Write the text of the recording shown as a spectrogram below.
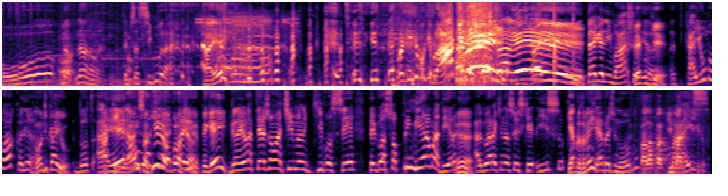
Oh, Ó. não, não, não, é. Você precisa segurar. É? Pra que que eu vou quebrar? Ah, quebrei! Aê! Aí! Pega ali embaixo. Pega ali, o quê? Ó. Caiu um bloco ali, ó. Onde caiu? Do outro... Aqui, Aê, ah, ó, isso aqui, ó, um bloquinho. Aí. Peguei? Ganhou até já um achievement que você pegou a sua primeira madeira. É. Agora aqui na sua esquerda. Isso. Quebra também? Quebra de novo. Fala pra Mais.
